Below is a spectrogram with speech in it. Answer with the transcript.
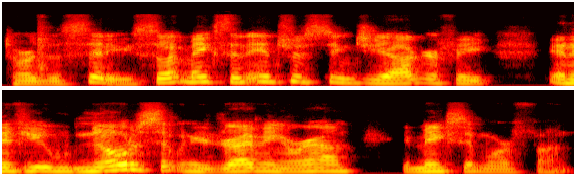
toward the city. So it makes an interesting geography. And if you notice it when you're driving around, it makes it more fun.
